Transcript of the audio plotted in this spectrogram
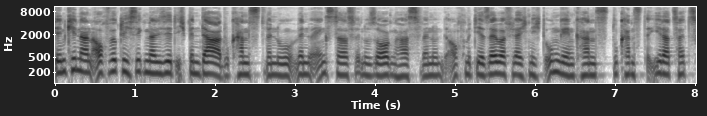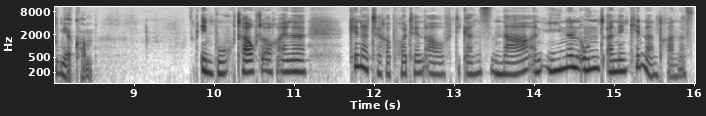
den Kindern auch wirklich signalisiert, ich bin da. Du kannst, wenn du, wenn du Ängste hast, wenn du Sorgen hast, wenn du auch mit dir selber vielleicht nicht umgehen kannst, du kannst jederzeit zu mir kommen. Im Buch taucht auch eine Kindertherapeutin auf, die ganz nah an Ihnen und an den Kindern dran ist.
